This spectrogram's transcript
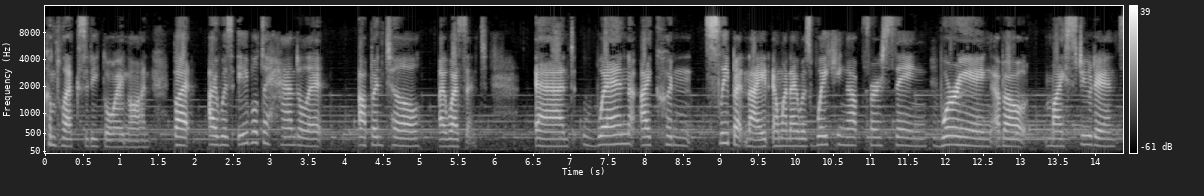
complexity going on, but I was able to handle it up until I wasn't. And when I couldn't sleep at night and when I was waking up first thing worrying about my students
